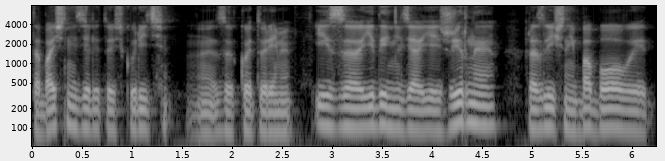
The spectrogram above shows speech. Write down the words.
табачные изделия, то есть курить э, за какое-то время. Из еды нельзя есть жирные, различные бобовые,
